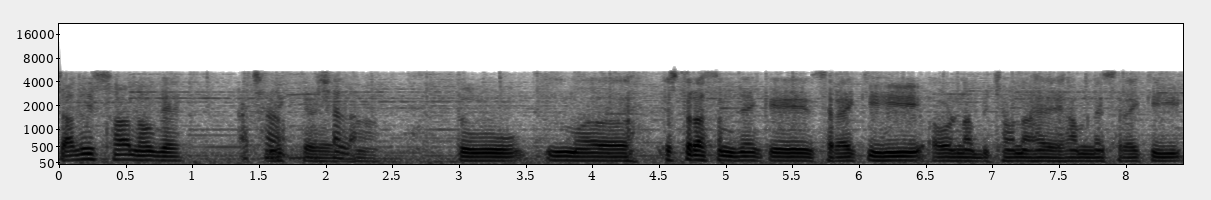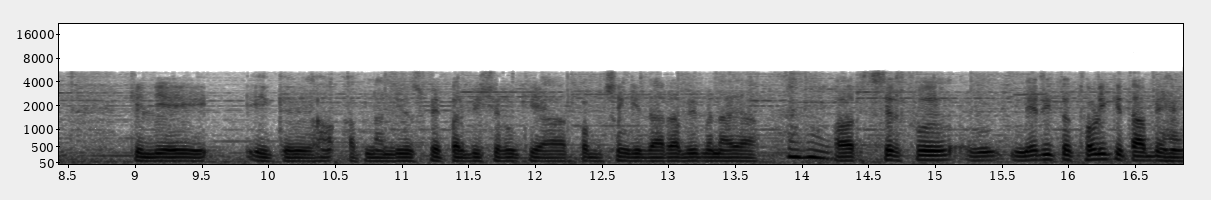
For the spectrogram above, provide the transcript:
چالیس سال ہو گئے اچھا ہاں۔ تو اس طرح سمجھیں کہ سرائکی ہی اوڑنا بچھونا ہے۔ ہم نے سرائکی کے لیے ایک اپنا نیوز پیپر بھی شروع کیا اور پبلشنگ ادارہ بھی بنایا۔ اور صرف میری تو تھوڑی کتابیں ہیں۔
